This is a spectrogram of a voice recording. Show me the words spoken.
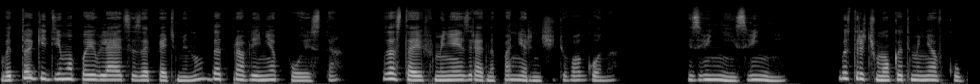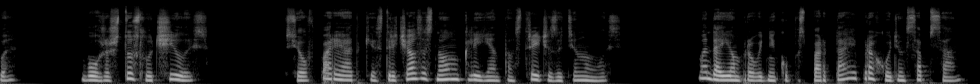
В итоге Дима появляется за пять минут до отправления поезда, заставив меня изрядно понервничать у вагона. «Извини, извини». Быстро чмокает меня в губы. «Боже, что случилось?» «Все в порядке. Встречался с новым клиентом. Встреча затянулась». Мы даем проводнику паспорта и проходим в Сапсан.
